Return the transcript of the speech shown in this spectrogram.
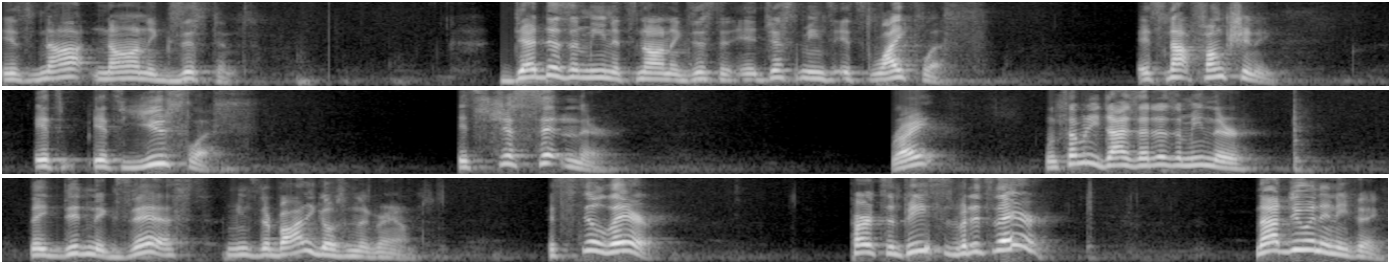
is not non existent. Dead doesn't mean it's non existent, it just means it's lifeless. It's not functioning, it's, it's useless. It's just sitting there. Right? When somebody dies, that doesn't mean they're, they didn't exist. It means their body goes in the ground. It's still there. Parts and pieces, but it's there. Not doing anything.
